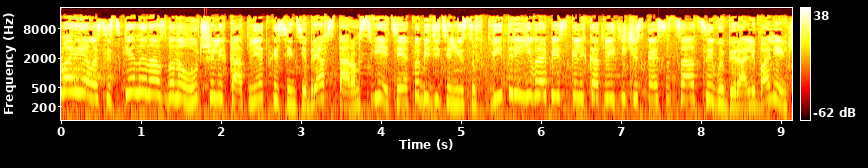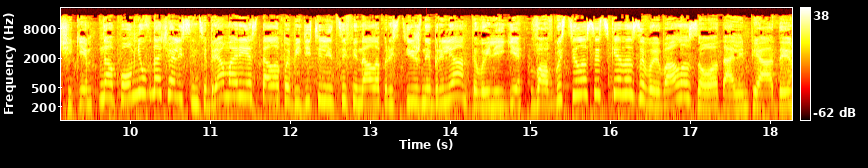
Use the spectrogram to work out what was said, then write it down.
Мария Лосицкена названа лучшей легкоатлеткой сентября в Старом Свете. Победительницу в Твиттере Европейской легкоатлетической ассоциации выбирали болельщики. Напомню, в начале сентября Мария стала победительницей финала престижной бриллиантовой лиги. В августе Лосицкена завоевала золото Олимпиады.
